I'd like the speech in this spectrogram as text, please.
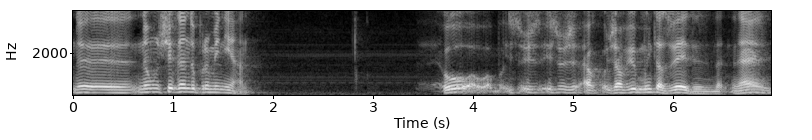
é, não chegando para o minyan. isso, isso já, já vi muitas vezes, né?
